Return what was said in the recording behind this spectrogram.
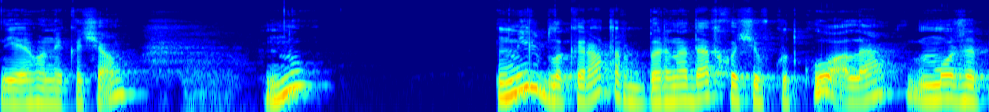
я його не качав. Ну, міль блокіратор, Бернадет хоч і в кутку, але може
